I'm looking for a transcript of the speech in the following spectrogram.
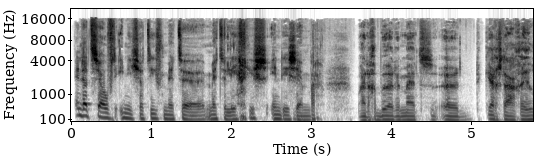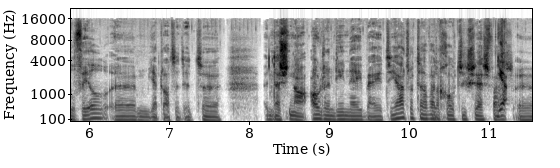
En datzelfde initiatief met de, met de lichtjes in december. Maar er gebeurde met uh, de kerstdagen heel veel. Uh, je hebt altijd het, uh, het Nationaal Ouderendiner bij het Theaterhotel... wat een groot succes was. Ja. Uh,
